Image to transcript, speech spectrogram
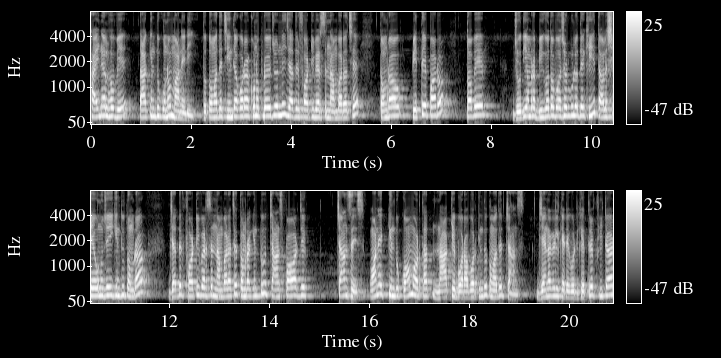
ফাইনাল হবে, তা কিন্তু কোনো মানে নেই। তো তোমাদের চিন্তা করার কোনো প্রয়োজন নেই, যাদের ফর্টি পার্সেন্ট নাম্বার আছে, তোমরাও পেতে পারো। তবে যদি আমরা বিগত বছরগুলো দেখি, তাহলে সে অনুযায়ী কিন্তু তোমরা, যাদের ফর্টি পার্সেন্ট নাম্বার আছে, তোমরা কিন্তু চান্স পাওয়ার যে চান্সেস অনেক কিন্তু কম, অর্থাৎ নাকে বরাবর কিন্তু তোমাদের চান্স জেনারেল ক্যাটাগরির ক্ষেত্রে ফিটার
